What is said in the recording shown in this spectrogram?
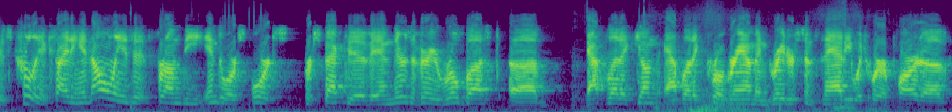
it's truly exciting. And not only is it from the indoor sports perspective, and there's a very robust uh, athletic young athletic program in Greater Cincinnati, which we're a part of.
